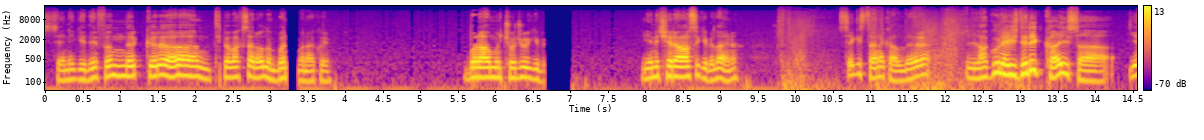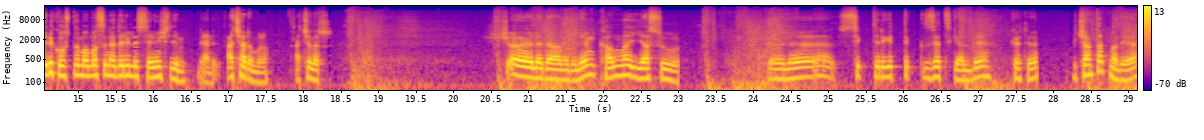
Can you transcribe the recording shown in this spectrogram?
Seni gidi fındık kıran. Tipe baksana oğlum bu bana koyayım. Brown'un çocuğu gibi. Yeniçeri ağası gibi la aynı. 8 tane kaldı. Lagun Ejderi Kaysa. Yeni kostüm olması nedeniyle sevinçliyim. Yani açarım bunu. Açılır. Şöyle devam edelim. Kanla Yasu. Şöyle siktiri gittik Z geldi. Kötü. Bir çanta atmadı ya.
